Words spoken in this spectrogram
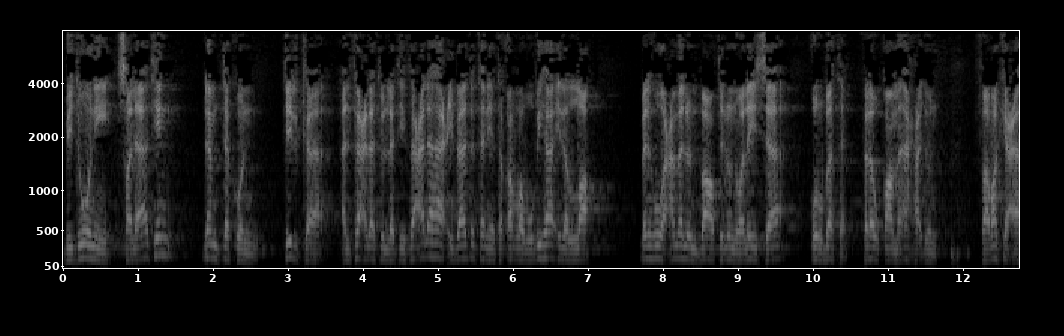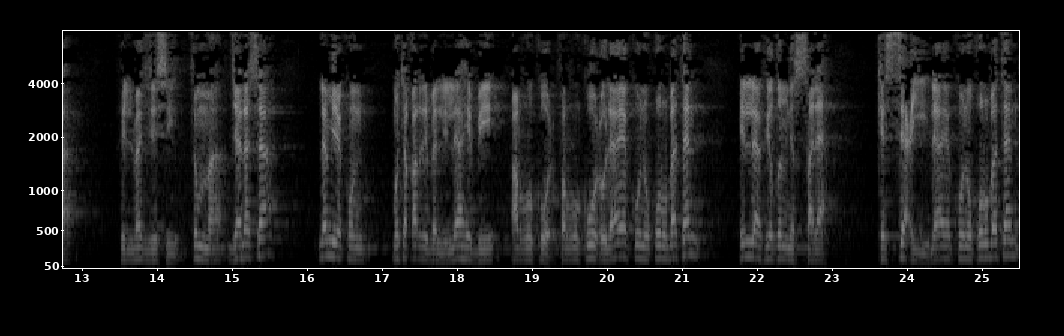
بدون صلاة لم تكن تلك الفعلة التي فعلها عبادة يتقرب بها إلى الله بل هو عمل باطل وليس قربة. فلو قام أحد فركع في المجلس ثم جلس لم يكن متقربا لله بالركوع فالركوع لا يكون قربة إلا في ضمن الصلاة كالسعي لا يكون قربة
